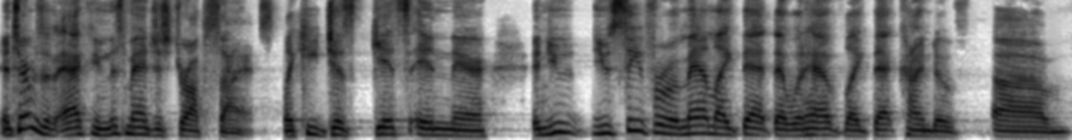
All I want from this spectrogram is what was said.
In terms of acting, this man just drops science. Like he just gets in there, and you you see from a man like that that would have like that kind of um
